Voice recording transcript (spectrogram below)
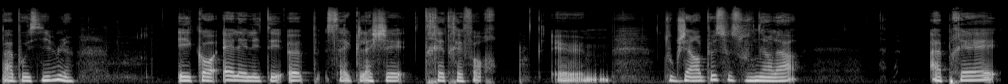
pas possibles. Et quand elle, elle était up, ça clashait très très fort. Euh, donc j'ai un peu ce souvenir-là. Après,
